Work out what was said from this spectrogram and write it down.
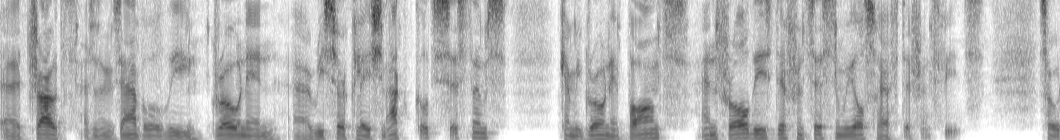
uh, trout, as an example, will be grown in uh, recirculation aquaculture systems, can be grown in ponds, and for all these different systems, we also have different feeds. So,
